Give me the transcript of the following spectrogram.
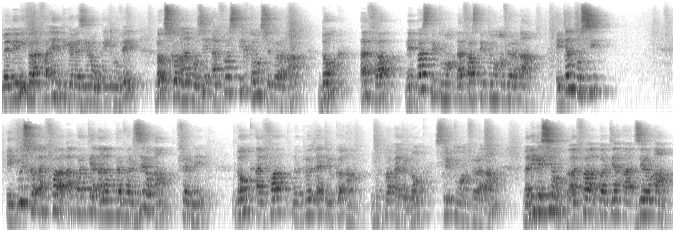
la limite de alpha n est égal à 0 est trouvée lorsqu'on a posé alpha strictement supérieur à 1. Donc, alpha n'est pas strictement, l'alpha strictement inférieur à 1 est impossible, et puisque alpha appartient à l'intervalle 0,1 fermé, donc alpha ne peut être que 1, ne peut pas être donc strictement inférieur à 1. La négation de alpha appartient à 0,1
